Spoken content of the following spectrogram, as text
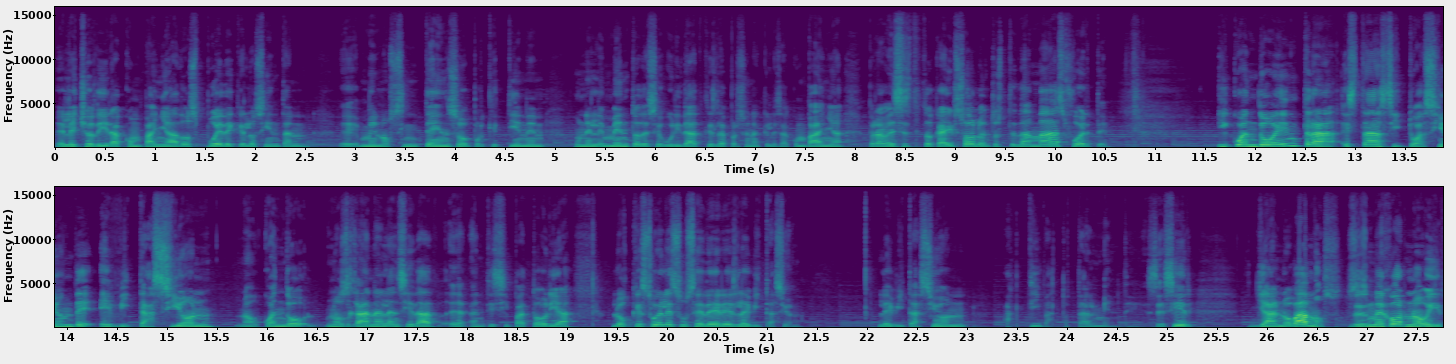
el hecho de ir acompañados puede que lo sientan eh, menos intenso porque tienen un elemento de seguridad que es la persona que les acompaña, pero a veces te toca ir solo, entonces te da más fuerte. Y cuando entra esta situación de evitación, ¿no? Cuando nos gana la ansiedad eh, anticipatoria, lo que suele suceder es la evitación. La evitación activa totalmente. Es decir, ya no vamos. es mejor no ir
